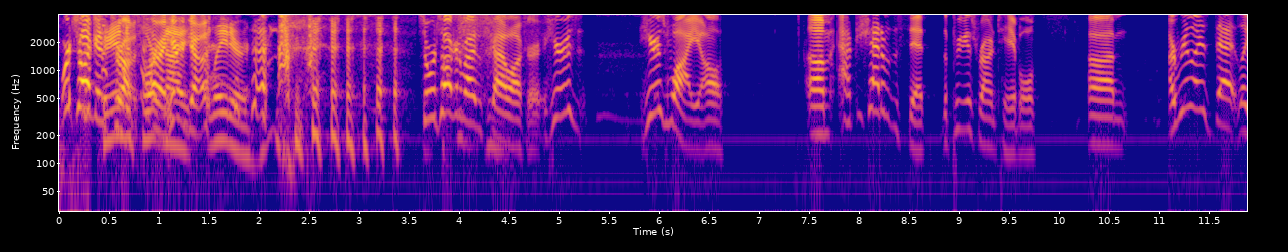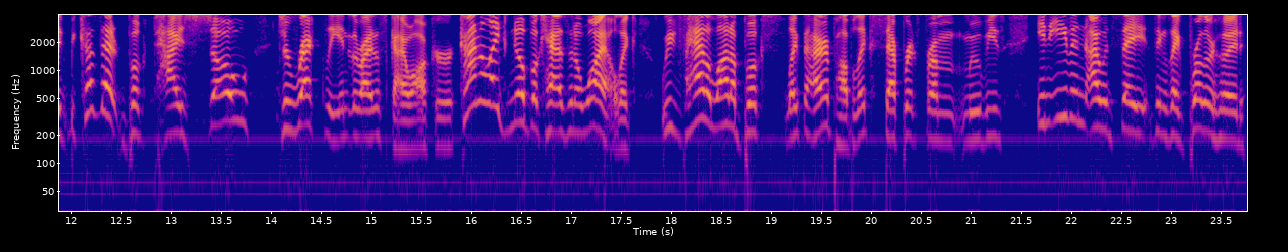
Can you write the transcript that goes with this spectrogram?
we're talking Tune into tropes. All right, here we go. later. So we're talking about the Skywalker. Here's here's why, y'all. Um, after Shadow of the Sith, the previous roundtable, um, I realized that like because that book ties so directly into the Rise of Skywalker, kind of like no book has in a while. Like we've had a lot of books like the High Republic separate from movies, and even I would say things like Brotherhood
